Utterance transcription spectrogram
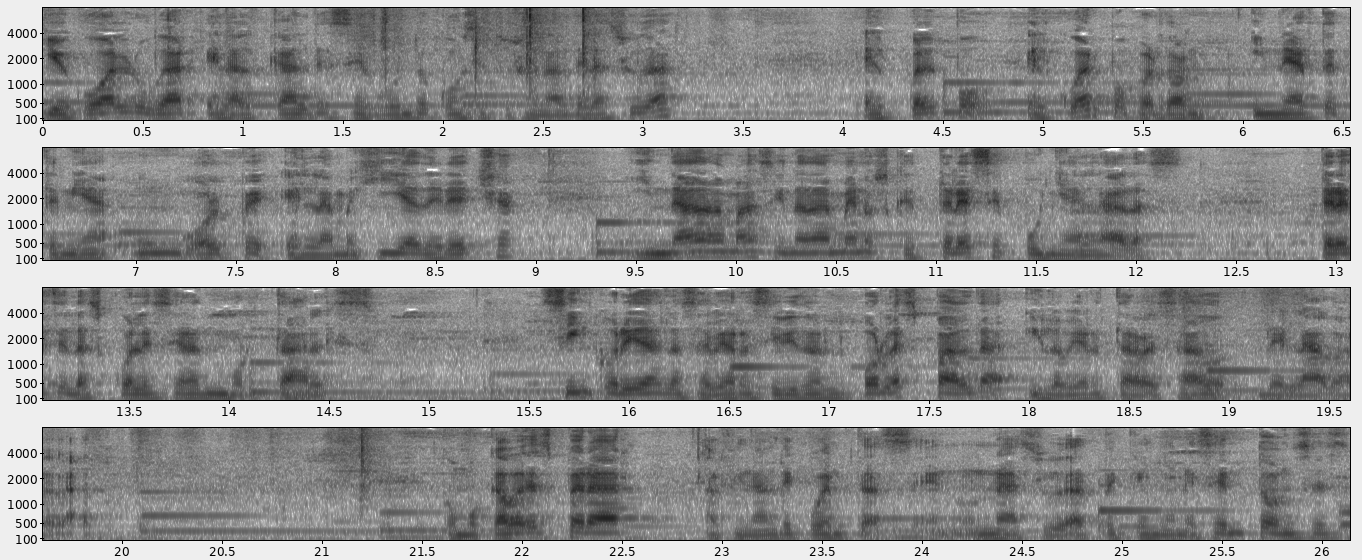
llegó al lugar el alcalde segundo constitucional de la ciudad. El cuerpo, el cuerpo perdón, inerte tenía un golpe en la mejilla derecha y nada más y nada menos que 13 puñaladas, tres de las cuales eran mortales. Cinco heridas las había recibido por la espalda y lo habían atravesado de lado a lado. Como acaba de esperar, al final de cuentas, en una ciudad pequeña en ese entonces,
